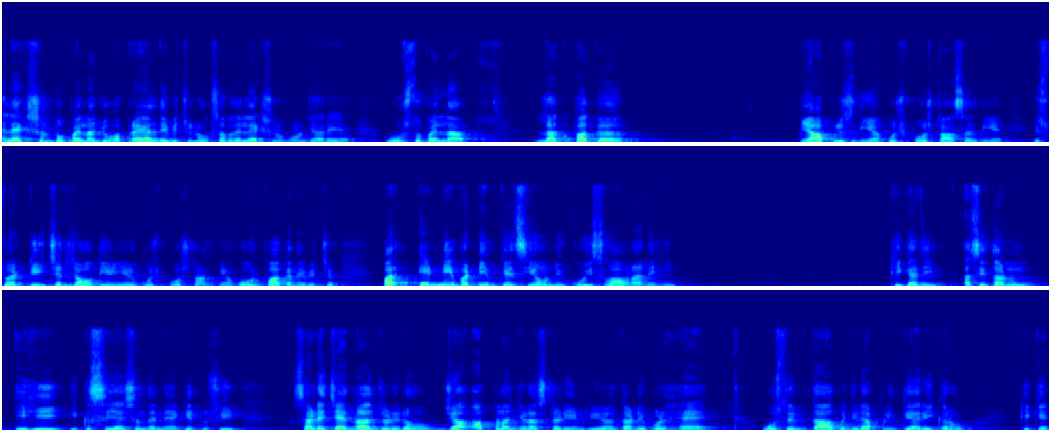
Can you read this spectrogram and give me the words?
ਇਲੈਕਸ਼ਨ ਤੋਂ ਪਹਿਲਾਂ ਜੋ ਅਪ੍ਰੈਲ ਦੇ ਵਿੱਚ ਲੋਕ ਸਭਾ ਦੇ ਇਲੈਕਸ਼ਨ ਹੋਣ ਜਾ ਰਹੇ ਆ, ਉਸ ਤੋਂ ਪਹਿਲਾਂ ਲਗਭਗ ਪੰਜਾਬ ਪੁਲਿਸ ਦੀਆਂ ਕੁਝ ਪੋਸਟਾਂ ਆ ਸਕਦੀਆਂ, ਇਸ ਤੋਂ ਬਾਅਦ ਟੀਚਰ ਜੌਬ ਦੀਆਂ ਜਿਹੜੇ ਕੁਝ ਪੋਸਟਾਂ ਆ ਸਕਦੀਆਂ ਹੋਰ ਭਾਗਾਂ ਦੇ ਵਿੱਚ, ਪਰ ਇੰਨੀ ਵੱਡੀ ਵੈਕੈਂਸੀ ਆਉਣ ਦੀ ਕੋਈ ਸੰਭਾਵਨਾ ਨਹੀਂ। ਠੀਕ ਹੈ ਜੀ, ਅਸੀਂ ਤੁਹਾਨੂੰ ਇਹੀ ਇੱਕ ਸੁਜੈਸ਼ਨ ਦਿੰਦੇ ਹਾਂ ਕਿ ਤੁਸੀਂ ਸਾਡੇ ਚੈਨਲ ਨਾਲ ਜੁੜੇ ਰਹੋ ਜਾਂ ਆਪਣਾ ਜਿਹੜਾ ਸਟੱਡੀ ਮਟੀਰੀਅਲ ਤੁਹਾਡੇ ਕੋਲ ਹੈ, ਉਸ ਦੇ ਮੁਤਾਬਕ ਜਿਹੜਾ ਆਪਣੀ ਤਿਆਰੀ ਕਰੋ। ਠੀਕ ਹੈ,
